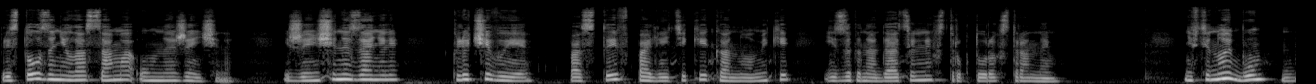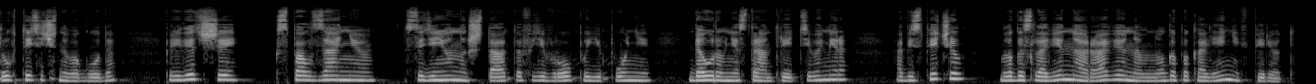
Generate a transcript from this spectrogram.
престол заняла самая умная женщина — и женщины заняли ключевые посты в политике, экономике и законодательных структурах страны. Нефтяной бум 2000 года, приведший к сползанию Соединенных Штатов, Европы, Японии до уровня стран третьего мира, обеспечил благословенную Аравию на много поколений вперед.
